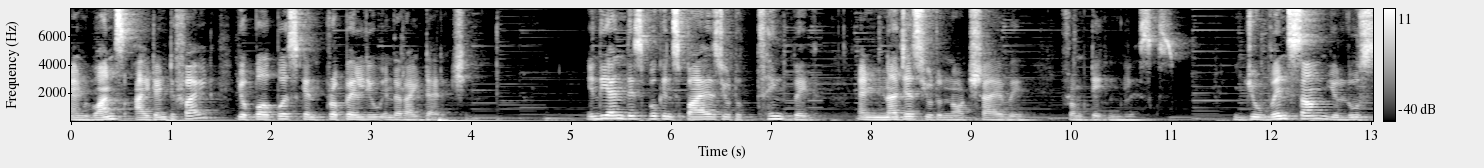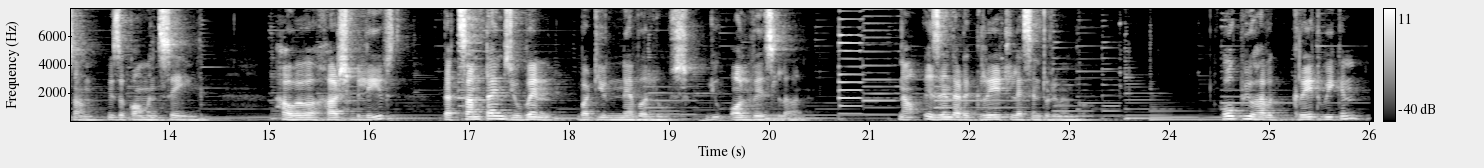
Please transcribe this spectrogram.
And once identified, your purpose can propel you in the right direction. In the end, this book inspires you to think big and nudges you to not shy away from taking risks. You win some, you lose some, is a common saying. However, Harsh believes that sometimes you win, but you never lose. You always learn. Now, isn't that a great lesson to remember? Hope you have a great weekend.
